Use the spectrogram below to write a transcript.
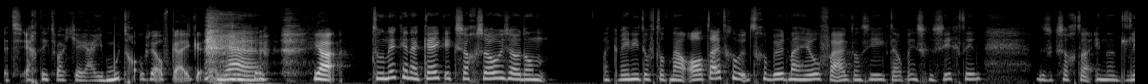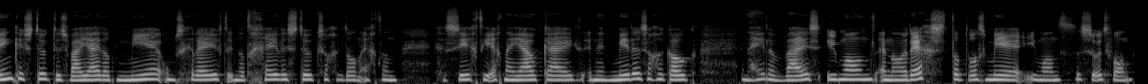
Het is echt iets wat je, ja, je moet gewoon zelf kijken. Ja, Ja, toen ik er naar keek, ik zag sowieso dan... Ik weet niet of dat nou altijd gebeurt. Gebeurt maar heel vaak. Dan zie ik daar opeens gezicht in. Dus ik zag daar in het linker stuk, dus waar jij dat meer omschreef... in dat gele stuk zag ik dan echt een gezicht die echt naar jou kijkt. In het midden zag ik ook een hele wijs iemand. En dan rechts, dat was meer iemand, een soort van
